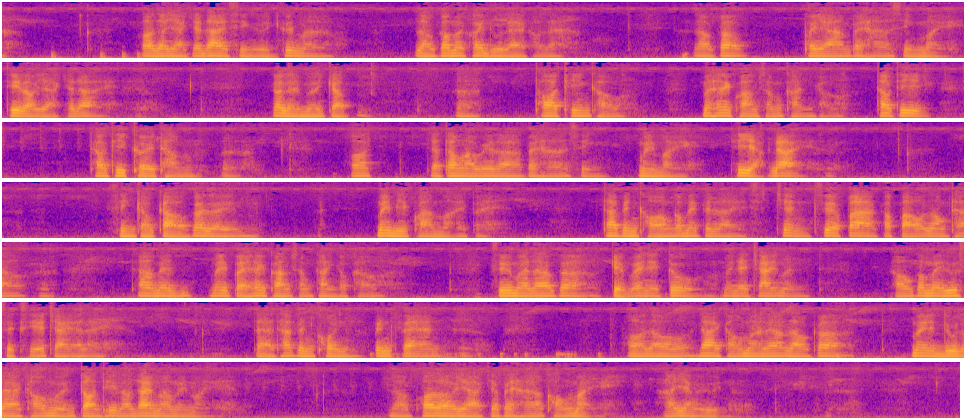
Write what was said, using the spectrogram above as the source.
พอเราอยากจะได้สิ่งอื่นขึ้นมา เราก็ไม่ค่อยดูแลเขาแล้วเราก็ พยายามไปหาสิ่งใหม่ที่เราอยากจะได้ ก็เลยเหมือนกับอทอดทิ้งเขา ไม่ให้ความสำคัญเขา เท่าที่เท่าที่เคยทำเพราะจะต้องเอาเวลาไปหาสิ่งใหม่ ๆ ที่อยากได้ สิ่งเก่าๆก็เลยไม่มีความหมายไป ถ้าเป็นของก็ไม่เป็นไร เช่นเสื้อผ้ากระเป๋ารองเท้า ถ้าไม่ไม่ไปให้ความสำคัญกับเขา ซื้อมาแล้วก็เก็บไว้ในตู้ ไม่ได้ใช้มัน เขาก็ไม่รู้สึกเสียใจอะไร แต่ถ้าเป็นคนเป็นแฟน พอเราได้เขามาแล้วเราก็ไม่ดูแลเขาเหมือนตอนที่เราได้มาใหม่ๆเราเพราะเราอยากจะไปหาของใหม่ หาอย่างอื่น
